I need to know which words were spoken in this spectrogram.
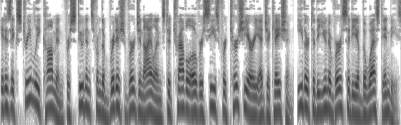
It is extremely common for students from the British Virgin Islands to travel overseas for tertiary education, either to the University of the West Indies,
